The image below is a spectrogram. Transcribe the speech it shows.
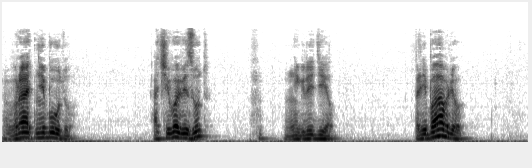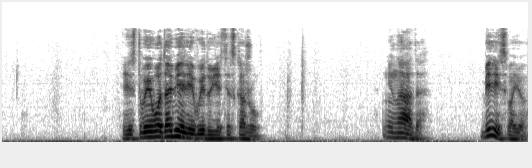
Врать не буду. А чего везут? Не глядел. Прибавлю. Из твоего доверия выйду, если скажу. Не надо. Бери свое.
